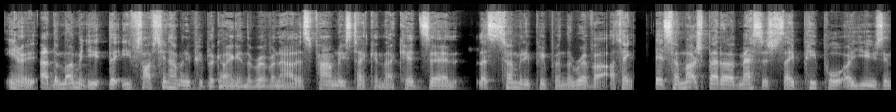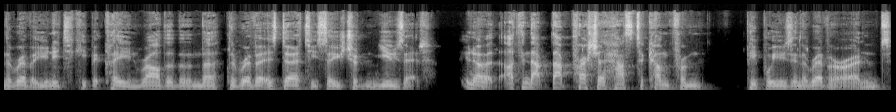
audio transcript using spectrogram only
you know at the moment you, that you've I've seen how many people are going in the river now. There's families taking their kids in. There's so many people in the river. I think it's a much better message to say people are using the river. You need to keep it clean rather than the the river is dirty, so you shouldn't use it. You know I think that that pressure has to come from people using the river and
